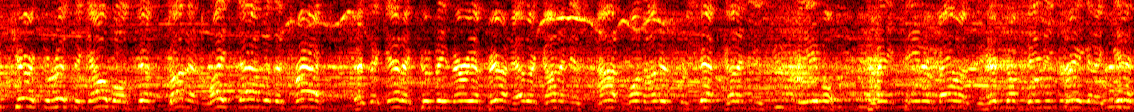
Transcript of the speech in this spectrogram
uncharacteristic elbow, sends Gunning right down to the track. As again, it could be very apparent Heather Gunning is not 100%. Gunning is usually able to maintain her balance. And here comes Amy Craig, and again,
